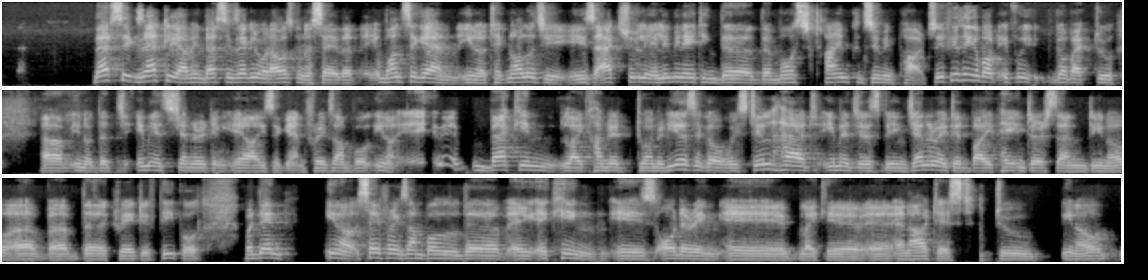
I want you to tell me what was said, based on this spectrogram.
That's exactly i mean that's exactly what i was going to say that eh, once again you know technology is actually eliminating the the most time consuming part. So if you think about if we go back to um, you know the image generating ais again. For example you know eh, eh, back in like 100 200 years ago we still had images being generated by painters and you know uh, uh, the creative people. But then you know say for example the a, a king is ordering a like a, a, an artist to you know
